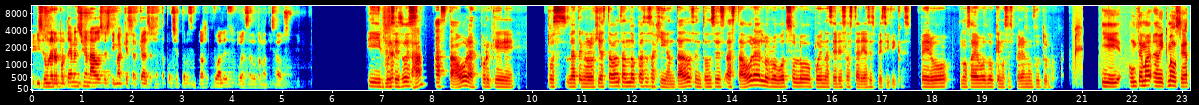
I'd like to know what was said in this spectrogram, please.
y según el reporte de mencionado, se estima que cerca del 60% de los empleos actuales pueden ser automatizados. Y pues eso es hasta ahora, porque pues la tecnología está avanzando a pasos agigantados, entonces hasta ahora los robots solo pueden hacer esas tareas específicas, pero no sabemos lo que nos espera en un futuro. Y un tema a mí que me gustaría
